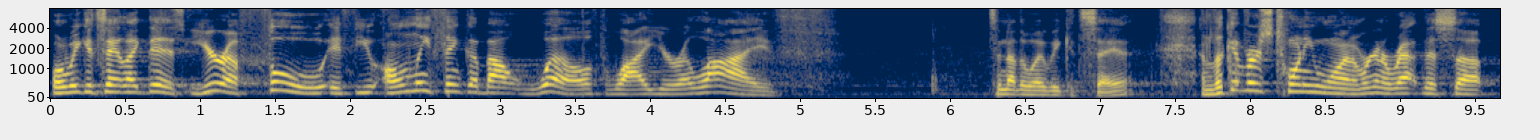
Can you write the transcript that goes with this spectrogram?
Or we could say it like this You're a fool if you only think about wealth while you're alive. It's another way we could say it. And look at verse 21. We're going to wrap this up.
